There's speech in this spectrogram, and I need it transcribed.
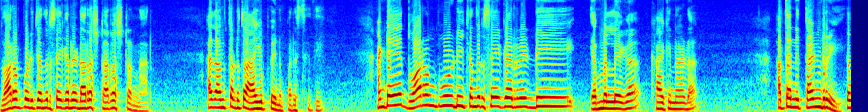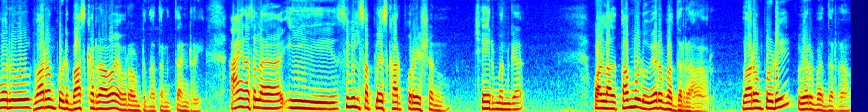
ద్వారంపూడి చంద్రశేఖర్ రెడ్డి అరెస్ట్ అరెస్ట్ అన్నారు. అది అంతటితో ఆగిపోయిన పరిస్థితి. అంటే ద్వారంపూడి చంద్రశేఖర్ రెడ్డి ఎమ్మెల్యేగా కాకినాడ అతని తండ్రి ఎవరు? ద్వారంపూడి భాస్కర్ రావు ఎవరో ఉంటుంది అతని తండ్రి. ఆయన అసలు ఈ సివిల్ సప్లైస్ కార్పొరేషన్ చైర్మన్గా వాళ్ళ తమ్ముడు వీరభద్రరావు ఎవరు? ద్వారంపూడి వీరభద్రరావు.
